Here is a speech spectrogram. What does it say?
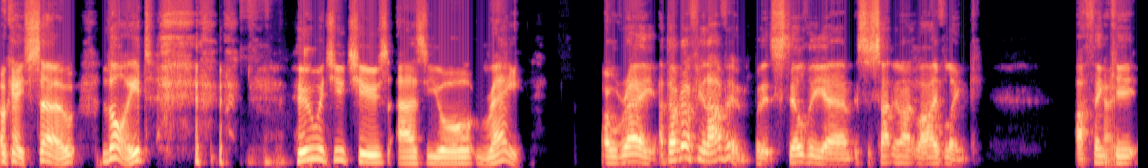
Okay, so Lloyd, who would you choose as your Ray? Oh, Ray. I don't know if you'll have him, but it's still the um, it's the Saturday Night Live link. I think Okay. he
